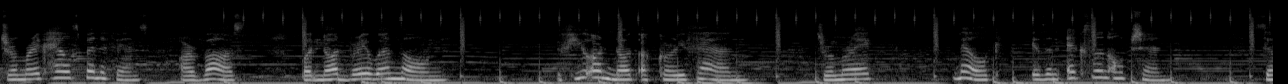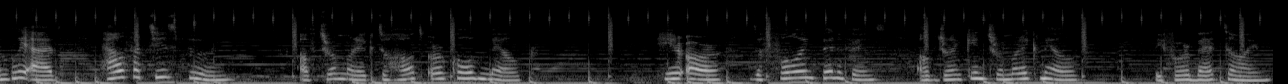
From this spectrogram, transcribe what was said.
Turmeric health benefits are vast but not very well known. If you are not a curry fan, turmeric milk is an excellent option. Simply add half a teaspoon of turmeric to hot or cold milk. Here are the following benefits of drinking turmeric milk before bedtime.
